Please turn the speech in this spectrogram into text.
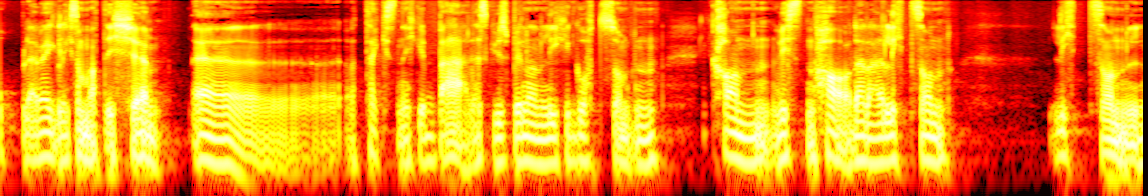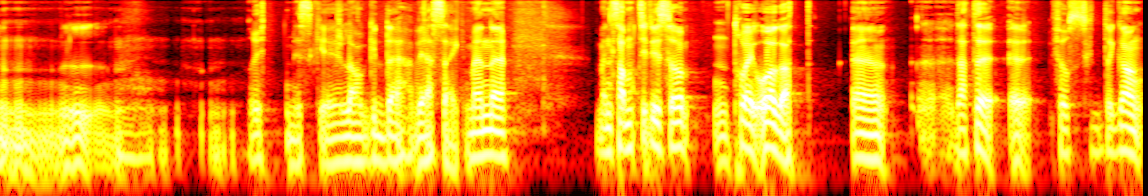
opplever jeg liksom at ikke At teksten ikke bærer skuespillerne like godt som den kan hvis den har det der litt sånn Litt sånn rytmiske lagde ved seg. Men, eh, men samtidig så tror jeg òg at eh, dette er første gang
